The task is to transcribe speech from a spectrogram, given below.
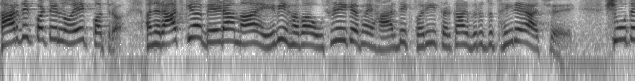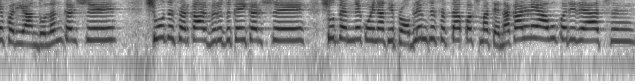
હાર્દિક પટેલનો એક પત્ર. અને રાજકીય બેડામાં એવી હવા ઉછળી કે ભાઈ હાર્દિક ફરી સરકાર વિરુદ્ધ થઈ રહ્યા છે. શું તે ફરી આંદોલન કરશે? શું તે સરકાર વિરુદ્ધ કંઈ કરશે? શું તેમને કોઈનાથી પ્રોબ્લેમ છે સત્તા પક્ષમાં? તેના કારણે આવું કરી રહ્યા છે?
